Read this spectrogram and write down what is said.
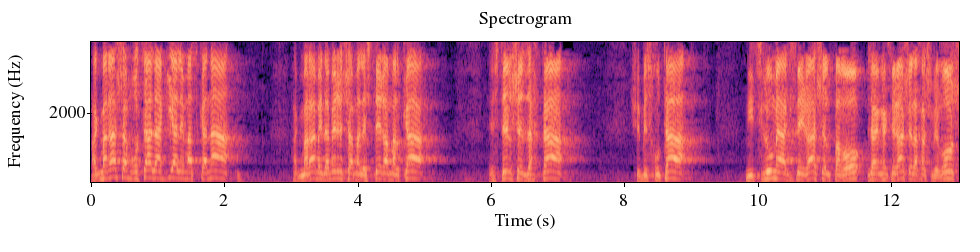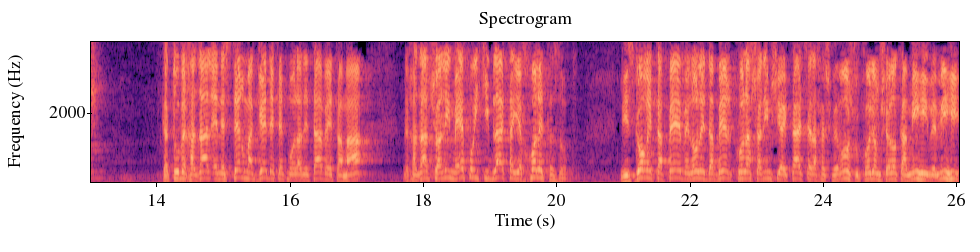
הגמרא שם רוצה להגיע למסקנה, הגמרא מדברת שם על אסתר המלכה, אסתר שזכתה, שבזכותה ניצלו מהגזירה של פרעה, זה הגזירה של אחשורוש. כתוב בחז"ל, אין אסתר מגדת את מולדתה ואת עמה, וחז"ל שואלים מאיפה היא קיבלה את היכולת הזאת לסגור את הפה ולא לדבר כל השנים שהיא הייתה אצל אחשורוש, הוא כל יום שואל אותה מי היא ומי היא,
